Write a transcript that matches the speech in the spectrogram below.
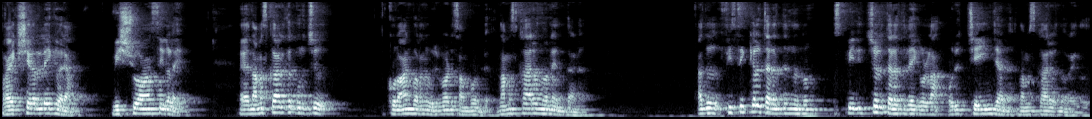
പ്രേക്ഷകരിലേക്ക് വരാം. വിശ്വാസികളെ. നമസ്കാരത്തെക്കുറിച്ച് ഖുർആൻ പറഞ്ഞ ഒരുപാട് സംഭവമുണ്ട്. നമസ്കാരം എന്ന് പറഞ്ഞാൽ എന്താണ്? അത് ഫിസിക്കൽ തലത്തിൽ നിന്നും സ്പിരിച്വൽ തലത്തിലേക്കുള്ള ഒരു ചേഞ്ചാണ് നമസ്കാരം എന്ന് പറയുന്നത്.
